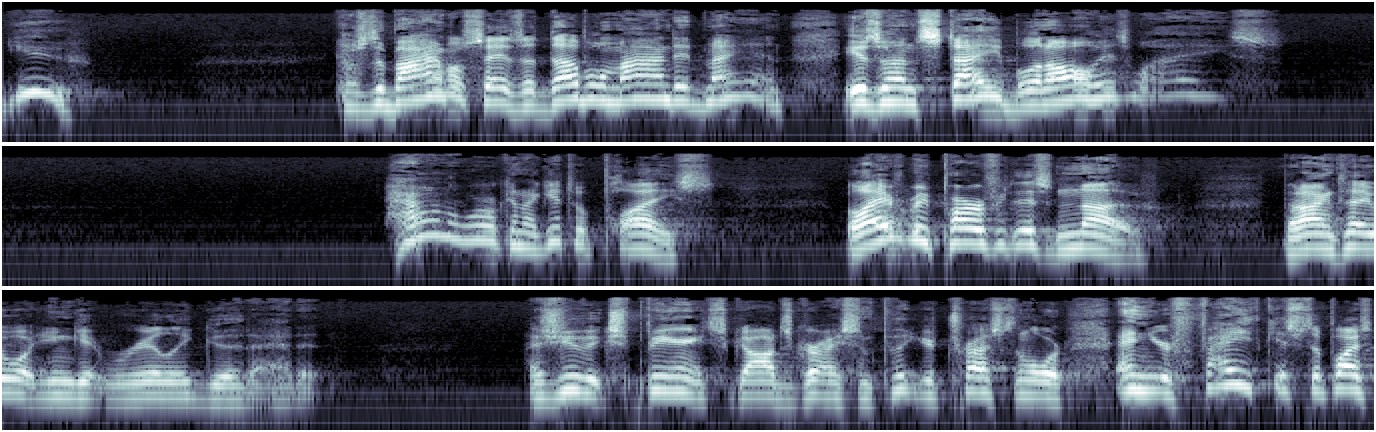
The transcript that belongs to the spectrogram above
You. Because the Bible says a double minded man is unstable in all his ways. How in the world can I get to a place? Will I ever be perfect at this? No. But I can tell you what, you can get really good at it. As you've experienced God's grace and put your trust in the Lord, and your faith gets to the place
